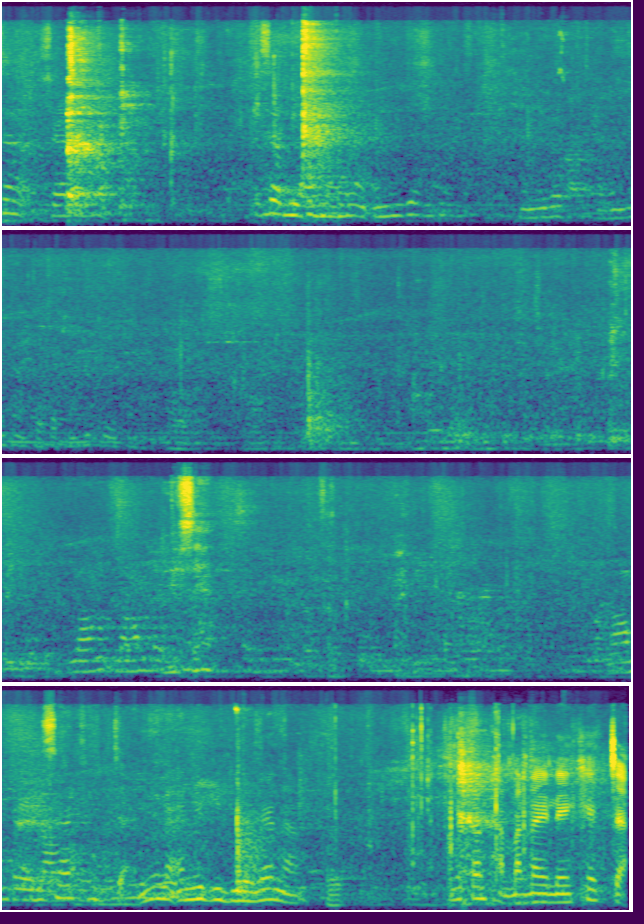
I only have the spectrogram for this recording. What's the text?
เสื้อเสื้อ เริ่มร้อนแล้วอันนี้ยกอันนี้ยกแต่อันนี้ทำแต่จะทำให้ดีล้อมล้อมเลยที่จะนี่นะอันนี้วิดีโอแล้วนะไม่ต้องทำอะไรเลยแค่จะ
